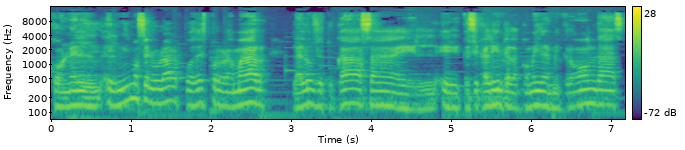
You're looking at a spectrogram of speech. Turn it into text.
con el, mismo celular puedes programar la luz de tu casa, el, que se caliente la comida en microondas,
